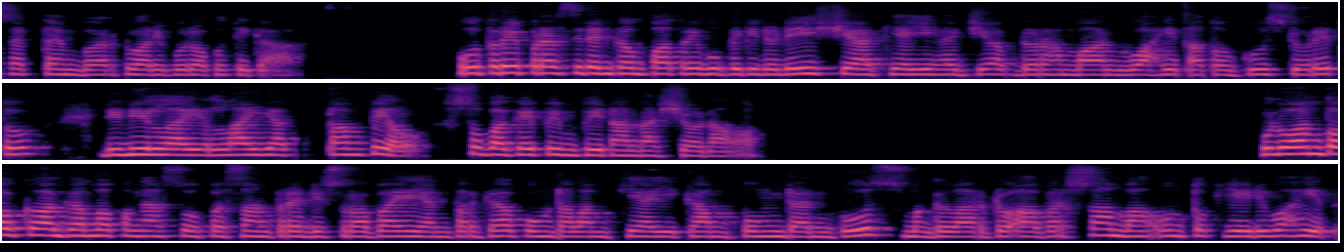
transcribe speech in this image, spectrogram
September 2023. Putri Presiden keempat Republik Indonesia Kiai Haji Abdurrahman Wahid atau Gus Dur itu dinilai layak tampil sebagai pimpinan nasional. Puluhan tokoh agama pengasuh pesantren di Surabaya yang tergabung dalam Kiai Kampung dan Gus menggelar doa bersama untuk Yedi Wahid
